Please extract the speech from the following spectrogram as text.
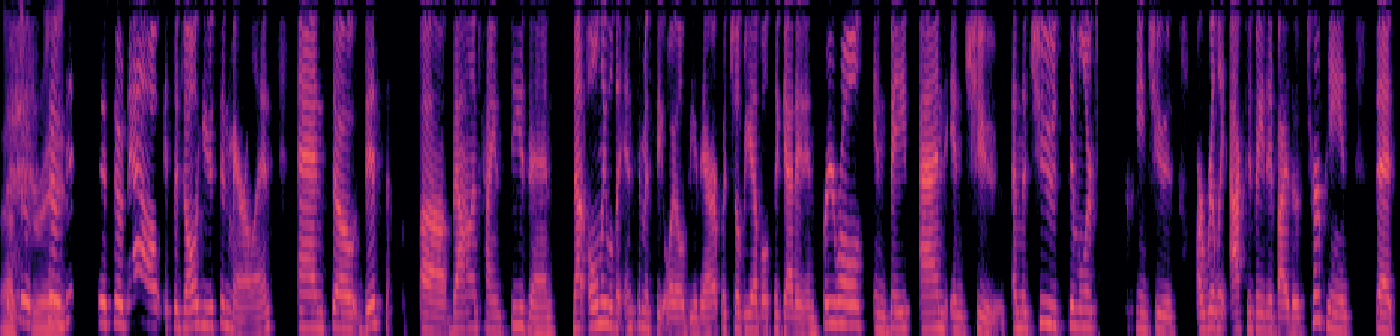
That's so, great. So this so now it's adult use in Maryland. And so this uh Valentine's season, not only will the intimacy oil be there, but you'll be able to get it in pre-rolls, in vape, and in chews. And the chews, similar to terpene chews, are really activated by those terpenes that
